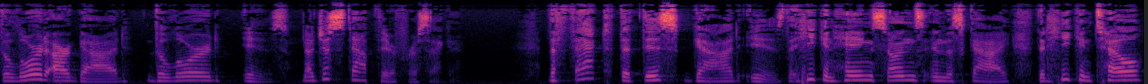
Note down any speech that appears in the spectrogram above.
the Lord our God, the Lord is. Now just stop there for a second. The fact that this God is, that he can hang suns in the sky, that he can tell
